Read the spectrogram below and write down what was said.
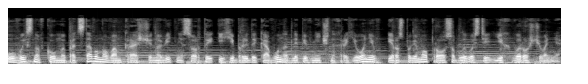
У висновку ми представимо вам кращі новітні сорти і гібриди кавуна для північних регіонів і розповімо про особливості їх вирощування.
